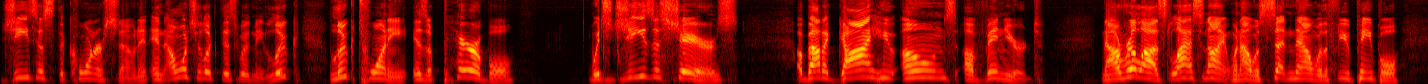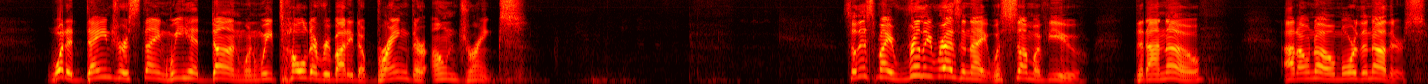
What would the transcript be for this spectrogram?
Jesus the cornerstone. And, and I want you to look this with me. Luke, Luke 20 is a parable which Jesus shares about a guy who owns a vineyard. Now, I realized last night when I was sitting down with a few people what a dangerous thing we had done when we told everybody to bring their own drinks. So, this may really resonate with some of you that I know, I don't know, more than others.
